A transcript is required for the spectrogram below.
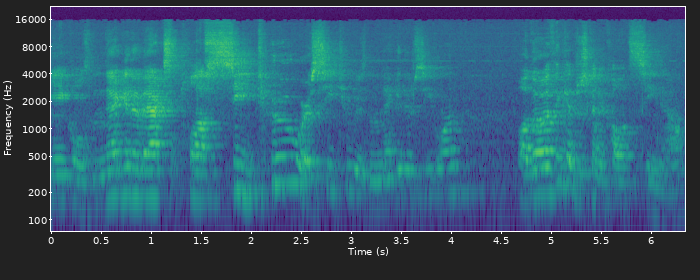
equals negative x plus c2, where c2 is negative c1. Although I think I'm just going to call it c now.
